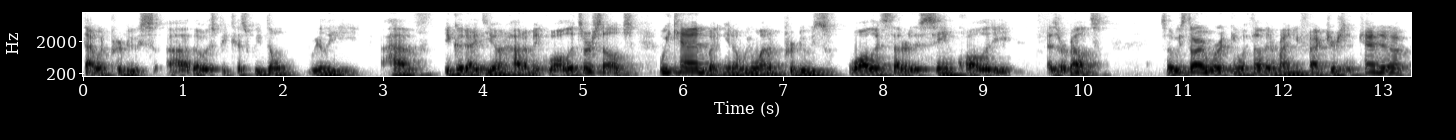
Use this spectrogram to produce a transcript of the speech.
that would produce uh, those because we don't really have a good idea on how to make wallets ourselves. We can, but you know, we want to produce wallets that are the same quality as our belts. So we started working with other manufacturers in Canada,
